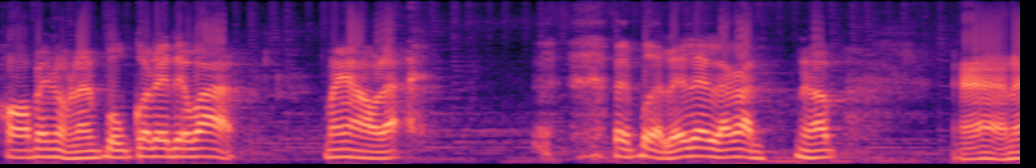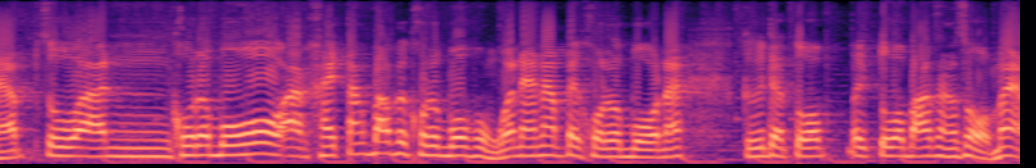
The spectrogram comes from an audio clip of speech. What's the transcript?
พอเป็นแบบนั้นปุ๊บก็เลยได้ว่า ไม่เอาละไปเปิดเล่นๆแล้วกันนะครับ อ่านะครับส่วนโคโรโบอะใครตั้งเป้าเป็นโคโรโบ ผมก็แนะนำเป็นโคโรโบนะ คือแต่ตัวไปตัวบาสังโสมอะ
